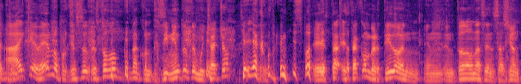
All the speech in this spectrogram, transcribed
ir. Hay que verlo, porque es, es todo un acontecimiento este muchacho. Yo ya compré mis boletos. Está, está convertido en, en- en toda una sensación.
